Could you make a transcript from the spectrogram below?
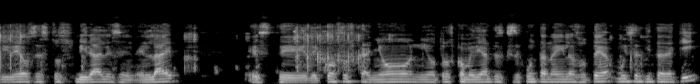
videos estos virales en, live, este, de Cosos Cañón y otros comediantes que se juntan ahí en la azotea, muy cerquita de aquí.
